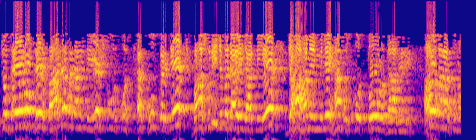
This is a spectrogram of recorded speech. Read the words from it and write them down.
جو غیر و غیر باجا بجاتے ہیں سور پھونک کر کے بانسری جو بجائی جاتی ہے، جہاں ہمیں ملے، ہم اس کو توڑ ڈالیں۔ اور ذرا سنو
